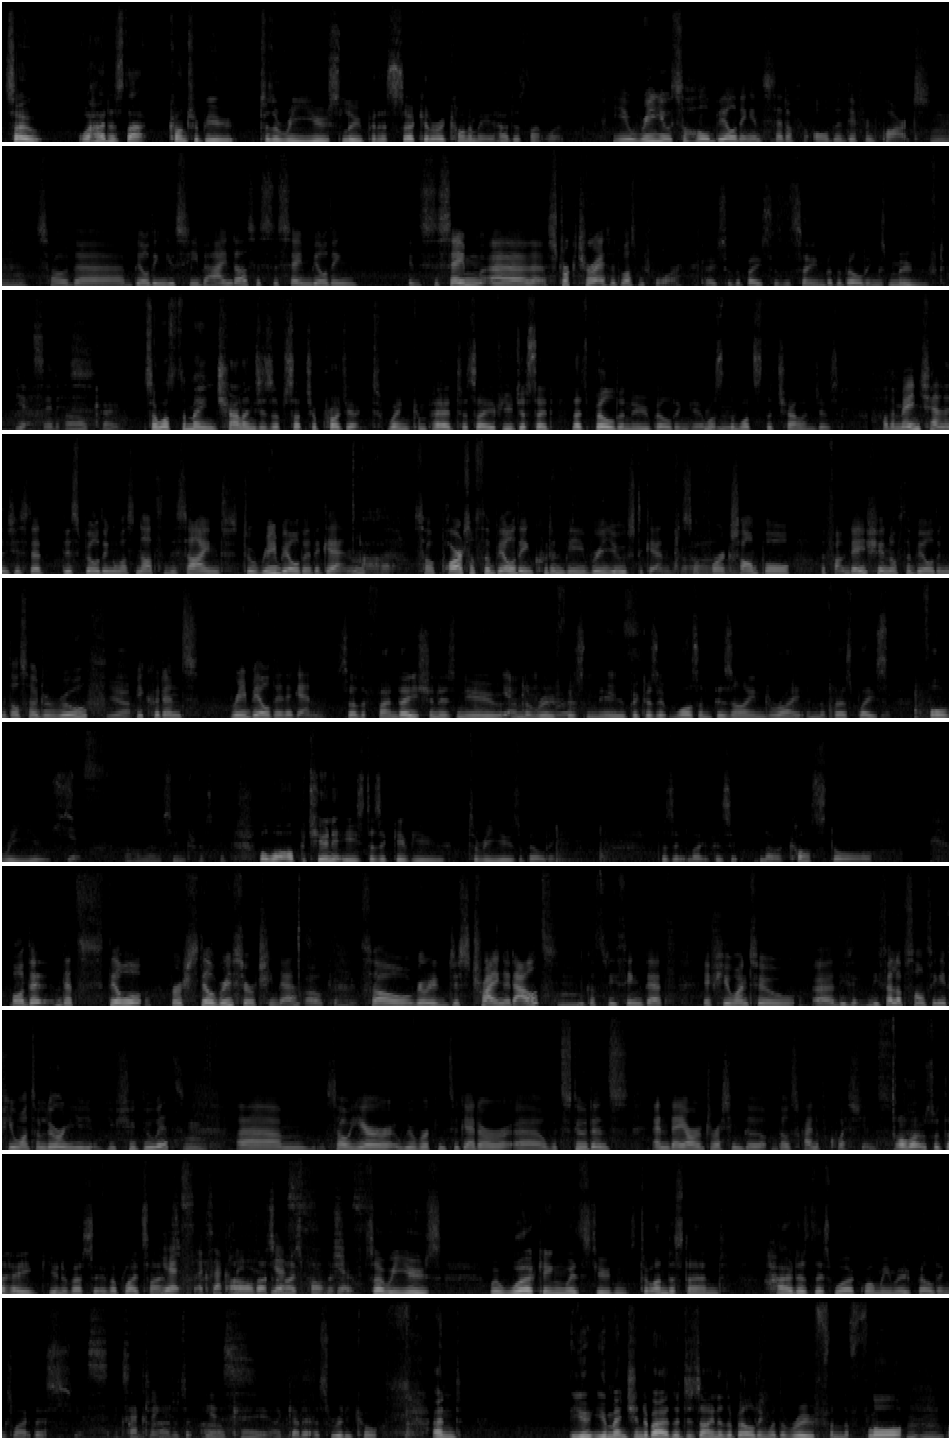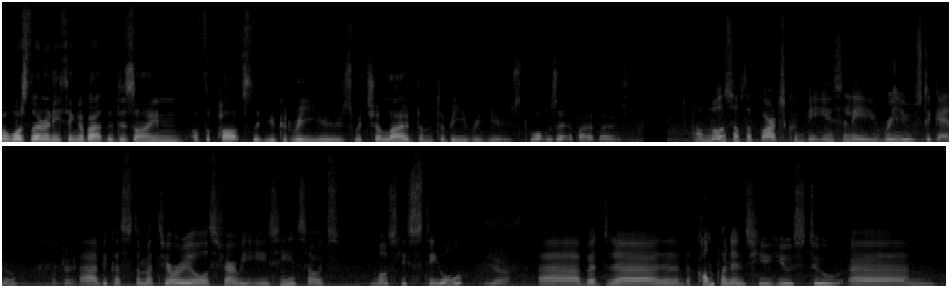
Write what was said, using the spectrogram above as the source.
So, well, how does that contribute to the reuse loop in a circular economy? How does that work? You reuse the whole building instead of all the different parts. Hmm. So the building you see behind us is the same building. It's the same uh, structure as it was before. Okay, so the base is the same, but the building's moved. Yes, it is. Okay. So what's the main challenges of such a project when compared to say if you just said let's build a new building here? What's the what's the challenges? Well, the main challenge is that this building was not designed to rebuild it again. Ah. So parts of the building couldn't be reused again. Ah. So for example, the foundation of the building, but also the roof, Yeah. we couldn't rebuild it again. So the foundation is new Yeah, and the and the roof roof, is new yes. because it wasn't designed right in the first place for reuse. Yes. Oh, that's interesting. Well, what opportunities does it give you to reuse a building? Does it like is it lower cost or? Well, that, that's still, we're still researching that. Okay. So we're just trying it out Hmm. because we think that if you want to uh, de- develop something, if you want to learn, you, you should do it. Hmm. Um, so here we're working together uh, with students and they are addressing the, those kind of questions. Oh, that was with the Hague University of Applied Science. Yes, exactly. Oh, that's a nice partnership. yes. So we use, we're working with students to understand how does this work when we move buildings like this? Yes, And exactly. How does it? Yes. Okay, I get it. That's really cool. And you, you mentioned about the design of the building with the roof and the floor, Mm-hmm. but was there anything about the design of the parts that you could reuse which allowed them to be reused? What was it about those? Well, most of the parts could be easily reused again Okay. uh, because the material is very easy, so it's mostly steel. yeah. Uh, but uh, the components you use to um,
